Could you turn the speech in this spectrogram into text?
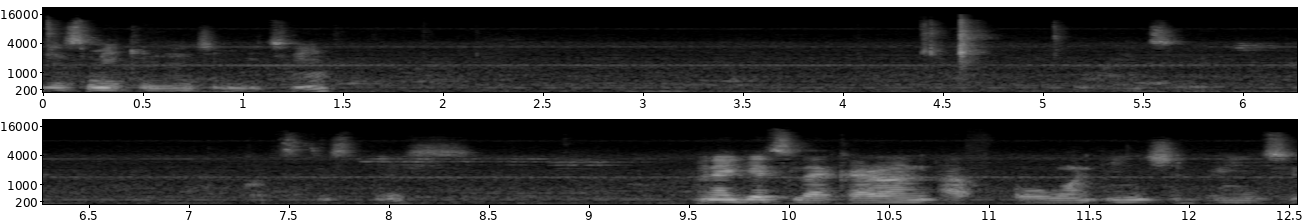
just make a notch in between. when I get like around half or one inch I'm going to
